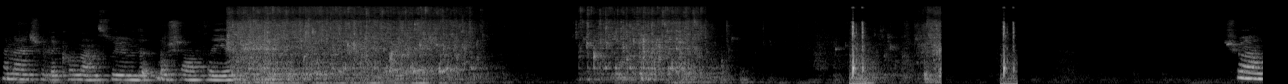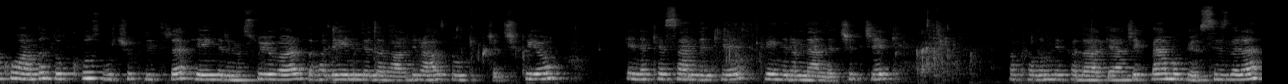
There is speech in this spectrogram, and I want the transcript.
Hemen şöyle kalan suyunu da boşaltayım. Şu an kovamda 9,5 litre peynirimin suyu var. Daha leğenimde de var. Biraz durdukça çıkıyor. Gene kesemdeki peynirimden de çıkacak. Bakalım ne kadar gelecek. Ben bugün sizlere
